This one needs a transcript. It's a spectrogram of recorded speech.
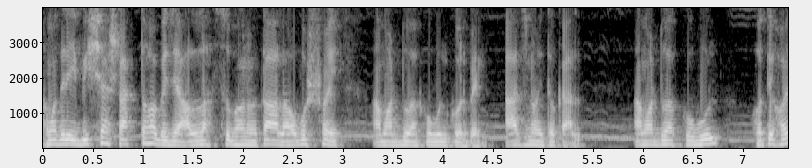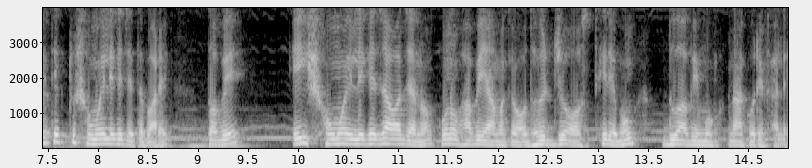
আমাদের এই বিশ্বাস রাখতে হবে যে আল্লাহ সুবহান তাআলা অবশ্যই আমার দোয়া কবুল করবেন। আজ নয়তো কাল। আমার দোয়া কবুল হতে হয়তো একটু সময় লেগে যেতে পারে, তবে এই সময় লেগে যাওয়া যেন কোনোভাবেই আমাকে অধৈর্য, অস্থির এবং দোয়া বিমুখ না করে ফেলে।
